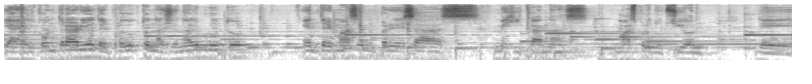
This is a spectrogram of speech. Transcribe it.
Y al contrario del Producto Nacional Bruto, entre más empresas mexicanas, más producción de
